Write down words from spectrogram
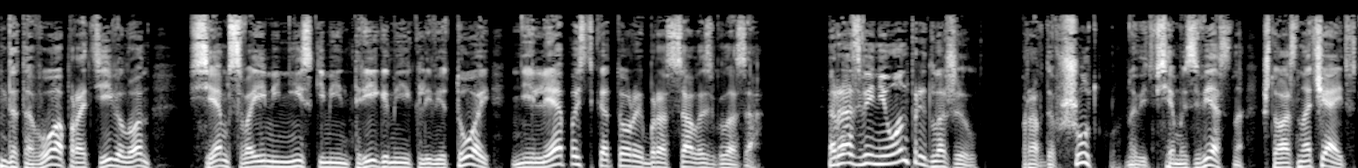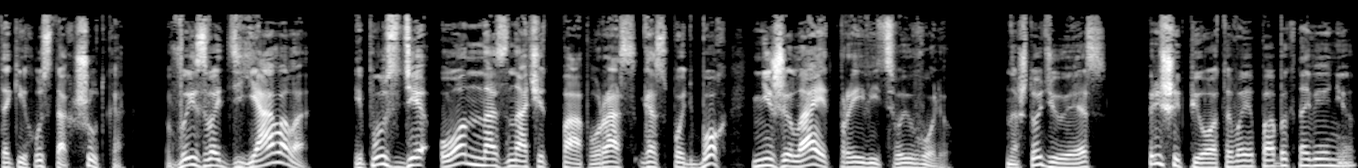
До того опротивил он всем своими низкими интригами и клеветой, нелепость которой бросалась в глаза. Разве не он предложил? Правда, в шутку, но ведь всем известно, что означает в таких устах шутка. Вызвать дьявола? И пусть где он назначит папу, раз Господь Бог не желает проявить свою волю. На что Дюэс, пришепетывая по обыкновению,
